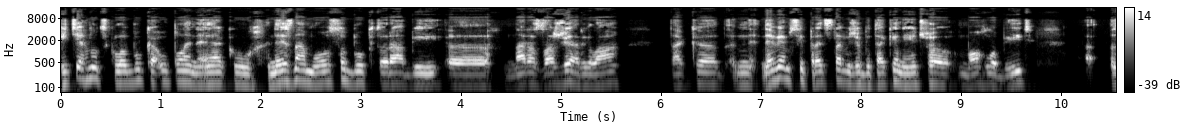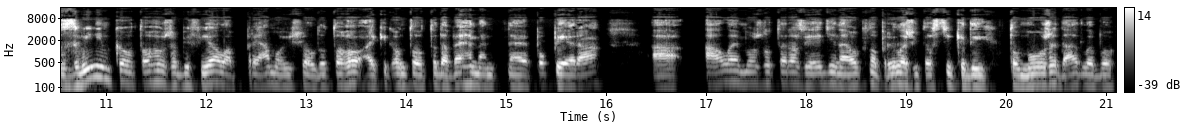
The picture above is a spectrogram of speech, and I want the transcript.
vytiahnuť z klobúka úplne nejakú neznámú osobu, ktorá by e, naraz zažiarila tak e, neviem si predstaviť, že by také niečo mohlo byť. S výnimkou toho, že by Fiala priamo išiel do toho, aj keď on to teda vehementne popiera, a, ale možno teraz je jediné okno príležitosti, kedy to môže dať, lebo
